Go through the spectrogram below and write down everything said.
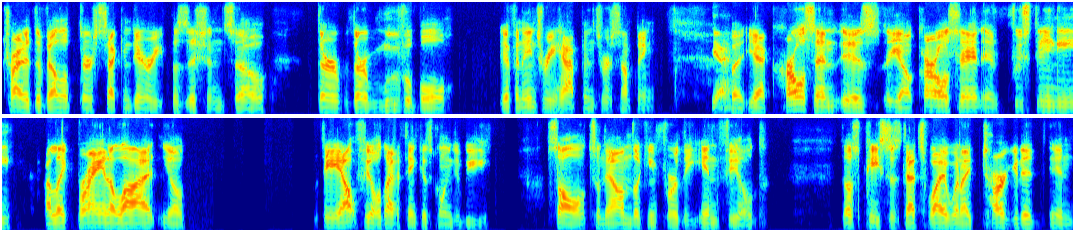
try to develop their secondary position so they're they're movable if an injury happens or something. Yeah. But yeah, Carlson is you know Carlson and Fustini. I like Brian a lot. You know, the outfield I think is going to be solid. So now I'm looking for the infield, those pieces. That's why when I targeted in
